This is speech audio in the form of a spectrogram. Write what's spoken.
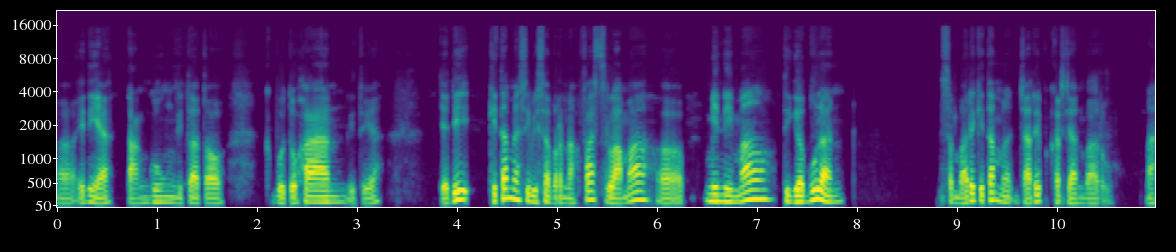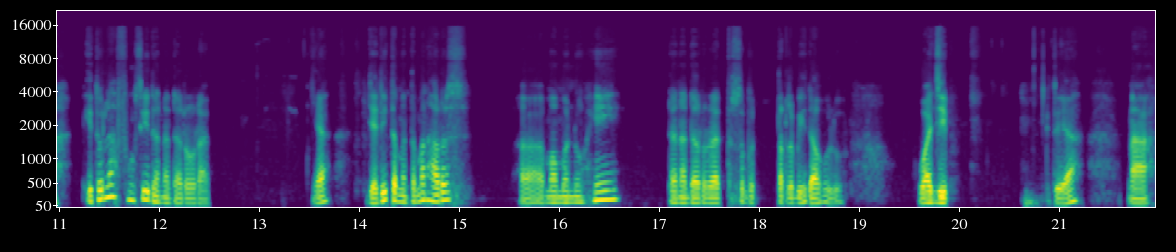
eee, ini ya, tanggung gitu atau kebutuhan gitu ya. Jadi kita masih bisa bernafas selama, eee, minimal 3 bulan, sembari kita mencari pekerjaan baru. Nah, itulah fungsi dana darurat. Ya, jadi teman-teman harus, eee, memenuhi dana darurat tersebut terlebih dahulu, wajib, gitu ya. Nah,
